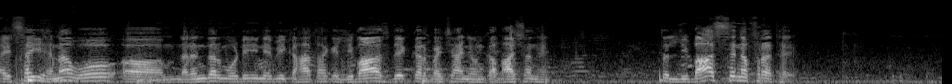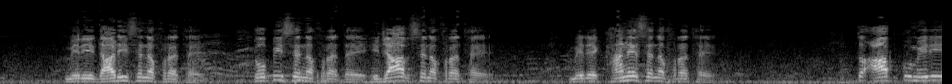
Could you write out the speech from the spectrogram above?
ऐसा ही है ना वो नरेंद्र मोदी ने भी कहा था कि लिबास देखकर पहचाने उनका भाषण है। तो लिबास से नफरत है मेरी दाढ़ी से नफरत है टोपी से नफरत है हिजाब से नफरत है मेरे खाने से नफरत है। तो आपको मेरी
